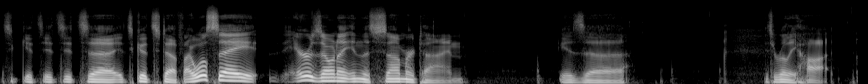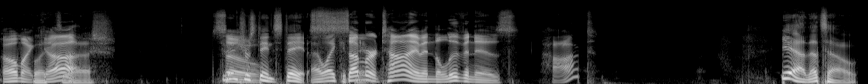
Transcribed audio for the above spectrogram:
it's it's it's it's uh it's good stuff i will say arizona in the summertime is uh it's really hot Oh my But, uh, gosh! it's an interesting state i like it. Summertime and the living is hot. yeah that's how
